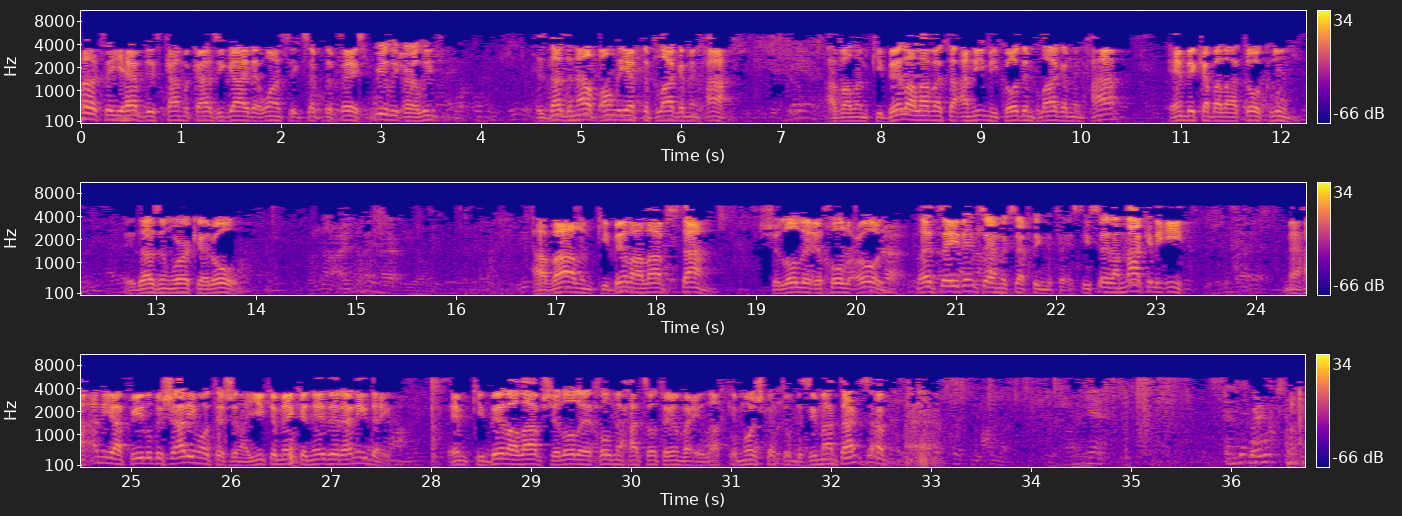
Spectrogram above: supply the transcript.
Let's say you have this kamikaze guy that wants to accept the face really early. This doesn't help. Only you have to plug him in ha. אבל אם קיבל עליו התעני מקודם פלאג המנחה, אין בקבלתו כלום. It doesn't work at all. אבל אם קיבל עליו סתם, שלא לאכול עוד, let's say he didn't say I'm accepting the fast. He said I'm not going to eat. מהני אפילו בשאר ימות השנה, you can make a neder any day. אם קיבל עליו שלא לאכול מחצות היום ואילך, כמו שכתוב בסימן תקצב.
